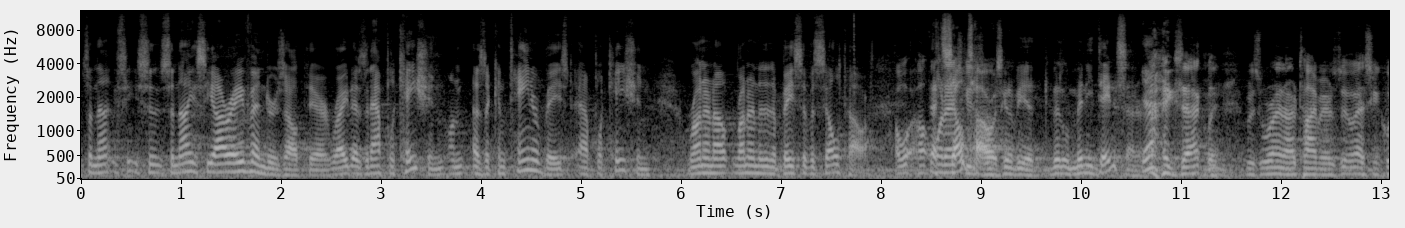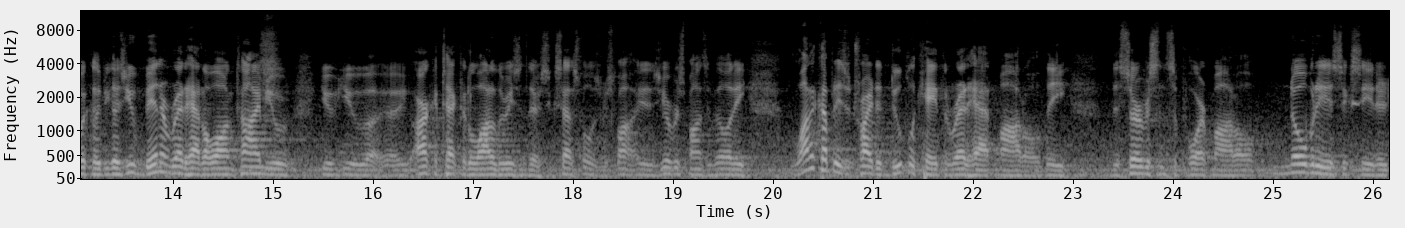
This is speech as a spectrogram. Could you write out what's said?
So now, you see, so, so now you see RA vendors out there, right, as an application, on, as a container-based application, running out, running at the base of a cell tower. I I That cell tower is going to be a little mini data center. Yeah. exactly. Because we're running out of time here, so I'll ask you quickly, because you've been at Red Hat a long time, you, you, you uh, architected a lot of the reasons they're successful is, is your responsibility. A lot of companies have tried to duplicate the Red Hat model, the, the service and support model. Nobody has succeeded.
